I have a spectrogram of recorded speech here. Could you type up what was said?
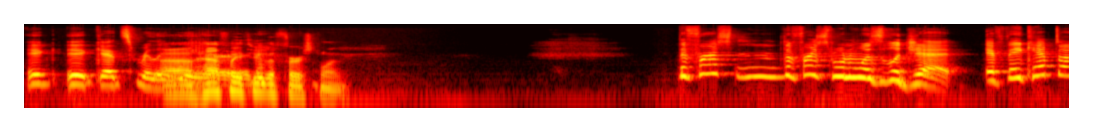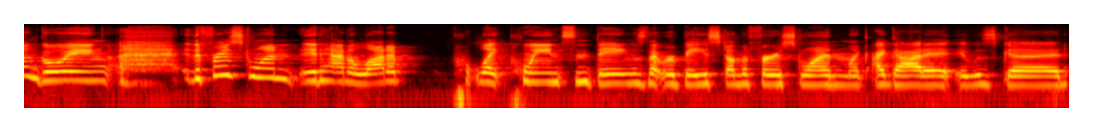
it, it gets really Uh, weird. halfway through the first one. The first the first one was legit. If they kept on going, the first one it had a lot of like points and things that were based on the first one. Like I got it. It was good.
